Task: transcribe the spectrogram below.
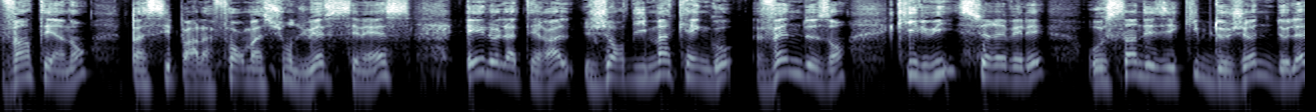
21 ans, passé par la formation du FCMS, et le latéral Jordi Makengo, 22 ans, qui lui s'est révélé au sein des équipes de jeunes de la.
